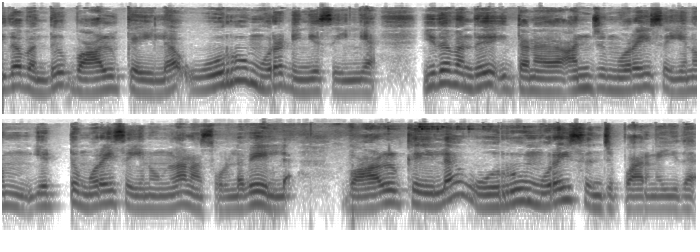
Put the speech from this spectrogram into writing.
இதை வந்து வாழ்க்கையில் ஒரு முறை நீங்கள் செய்யுங்க. இதை வந்து இத்தனை அஞ்சு முறை செய்யணும் எட்டு முறை செய்யணும்லாம் நான் சொல்லவே இல்லை. வாழ்க்கையில் ஒரு முறை செஞ்சு பாருங்கள் இதை.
